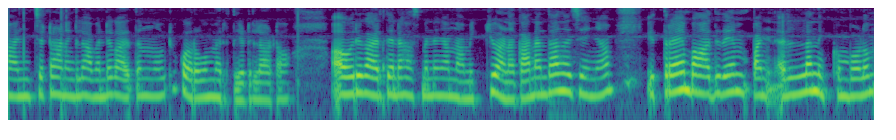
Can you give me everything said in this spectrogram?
വാങ്ങിച്ചിട്ടാണെങ്കിലും അവന്റെ കാര്യത്തിനൊന്നും ഒരു കുറവും വരുത്തിയിട്ടില്ല കേട്ടോ. ആ ഒരു കാര്യത്തിൽ എന്റെ ഹസ്ബൻഡിനെ ഞാൻ നമിക്കുവാണ്. കാരണം എന്താണെന്ന് വെച്ച് കഴിഞ്ഞാൽ ഇത്രയും ബാധ്യതയും എല്ലാം നിൽക്കുമ്പോഴും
